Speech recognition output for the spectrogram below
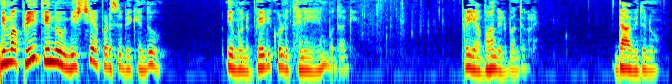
ನಿಮ್ಮ ಪ್ರೀತಿಯನ್ನು ನಿಶ್ಚಯಪಡಿಸಬೇಕೆಂದು ನಿಮ್ಮನ್ನು ಬೇಡಿಕೊಳ್ಳುತ್ತೇನೆ ಎಂಬುದಾಗಿ. ಪ್ರಿಯ ಬಾಂಧವ್ಯ ಬಂಧುಗಳೇ, ದಾವಿದನು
